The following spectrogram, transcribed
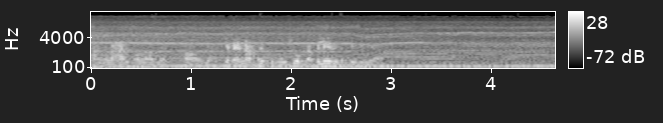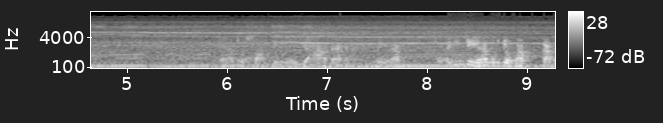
ทางร้านของเราเนี่ยก็อยากจะแนะนำให้คุณผู้ชมแบบไปเล่นกันทีเดียวเนี่ยทดสอบบินยาวๆนะนี่ครับสวยจริงๆครับคุณผู้ชมครับกับ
